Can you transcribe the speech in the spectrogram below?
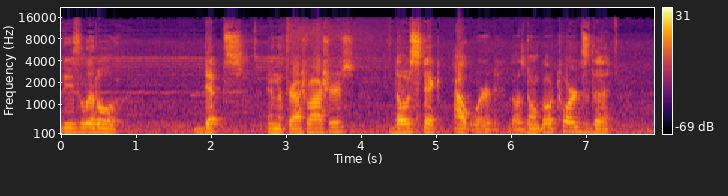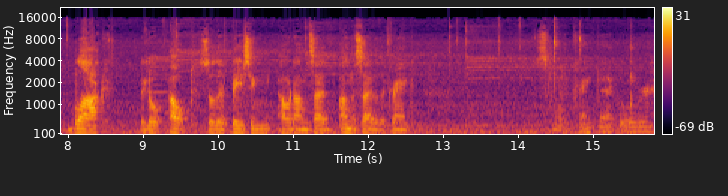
these little dips in the thrust washers, those stick outward. Those don't go towards the block, they go out. So they're facing out on side on the side of the crank. Just move the crank back over.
